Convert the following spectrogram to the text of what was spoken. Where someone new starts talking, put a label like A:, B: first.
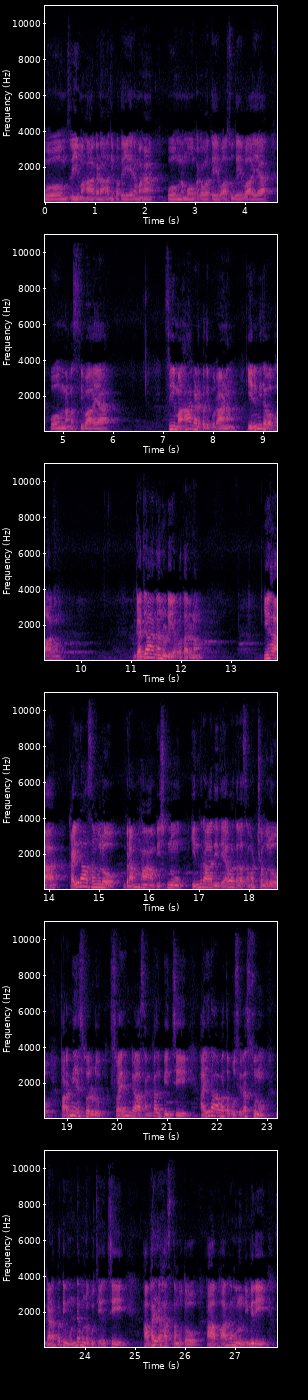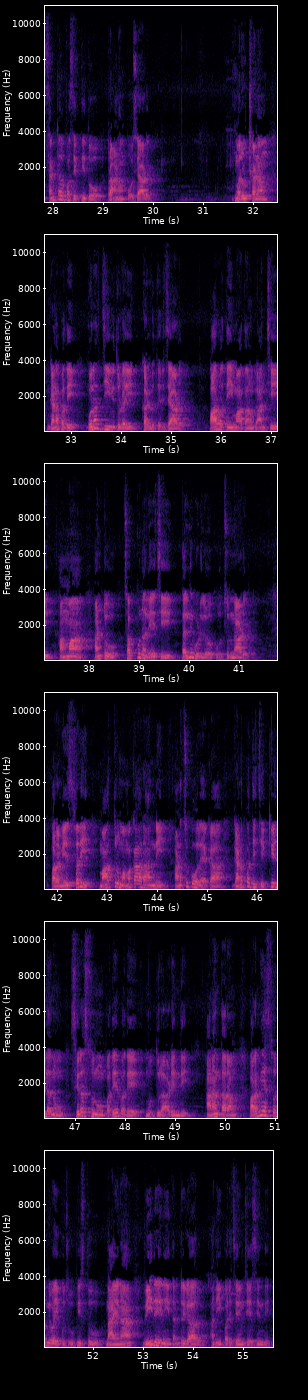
A: ఓం శ్రీ మహాగణాధిపతయే నమ. ఓం నమో భగవతే వాసుదేవాయ. ఓం నమశివాయ శ్రీ మహాగణపతి పురాణం ఎనిమిదవ భాగం. గజాననుడి అవతరణం. ఇహ కైలాసములో బ్రహ్మ విష్ణు ఇంద్రాది దేవతల సమక్షములో పరమేశ్వరుడు స్వయంగా సంకల్పించి ఐరావతపు శిరస్సును గణపతి ముండెమునకు చేర్చి అభయహస్తముతో ఆ భాగమును నిమిరి సంకల్పశక్తితో ప్రాణం పోశాడు. మరుక్షణం గణపతి పునర్జీవితుడై కళ్ళు తెరిచాడు. పార్వతీమాతను గాంచి అమ్మా అంటూ చప్పున లేచి తల్లి ఒడిలో కూర్చున్నాడు. పరమేశ్వరి మాతృ మమకారాన్ని అణచుకోలేక గణపతి చెక్కిళ్ళను శిరస్సును పదే పదే ముద్దులాడింది. అనంతరం పరమేశ్వరుని వైపు చూపిస్తూ నాయన వీరే నీ తండ్రిగారు అని పరిచయం చేసింది.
